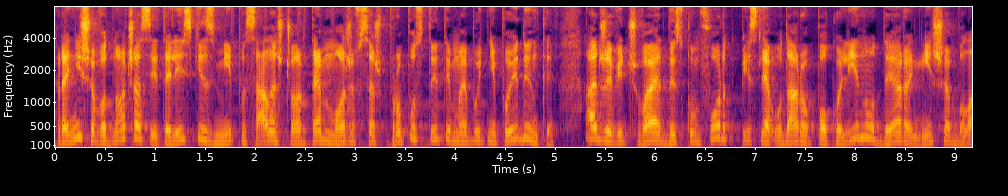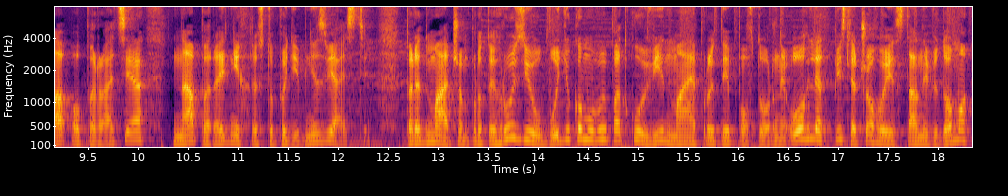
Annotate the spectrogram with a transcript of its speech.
Раніше водночас італійські змі писали, що Артем може все ж пропустити майбутні поєдинки, адже відчуває дискомфорт після удару по коліну, де раніше була операція на передній хрестоподібній зв'язці. Перед матчем проти Грузії у будь-якому випадку він має пройти повторний огляд, після чого і стане відомо,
